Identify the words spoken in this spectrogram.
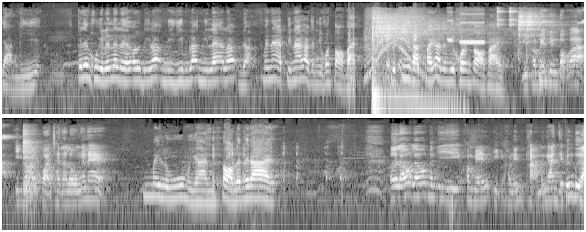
อย่างนี้อืม ก็ยังคุยกันเล่นๆเลยเออดีแล้วมียิ้มแล้วมีและแล้วเดี๋ยวไม่แน่ปีหน้าก็อาจจะมีคนต่อไปหรือปีถัดไปก็อาจจะมีคนต่อไป มีคอมเมนต์หนึงบอกว่าอีกหน่อยปล่อยชันลงค์แน่ไม่รู้เหมือนกันตอบเลยไม่ได้ ๆเออแล้วแล้วมันมีคอมเมนต์อีกคอมเมนต์ถามเหมือนกันอย่าเพิ่งเบื่อ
